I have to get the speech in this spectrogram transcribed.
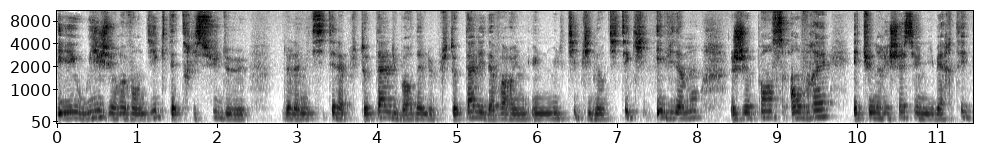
Et oui, je revendique d'être issue de, de la mixité la plus totale, du bordel le plus total et d'avoir une, une, multiple identité qui, évidemment, je pense, en vrai, est une richesse et une liberté.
